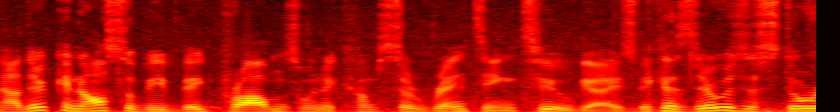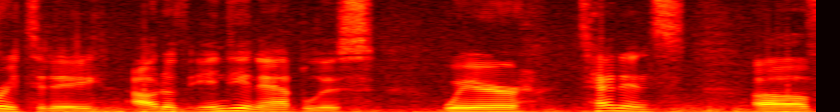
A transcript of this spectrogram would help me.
Now, there can also be big problems when it comes to renting, too, guys, because there was a story today out of Indianapolis where tenants of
